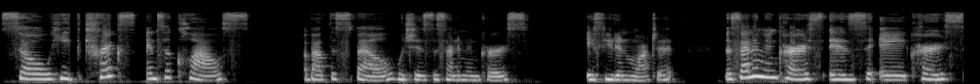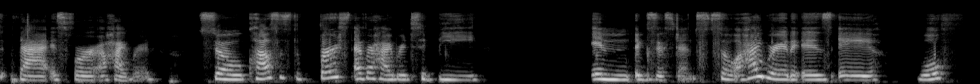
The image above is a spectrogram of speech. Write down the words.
So he tricks into Klaus about the spell, which is the Sun and Moon curse. If you didn't watch it, the Sun and Moon curse is a curse that is for a hybrid. So Klaus is the first ever hybrid to be in existence. So a hybrid is a wolf,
